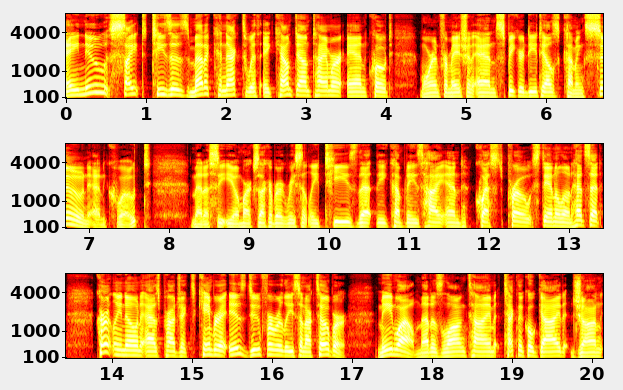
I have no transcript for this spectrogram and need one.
A new site teases Meta Connect with a countdown timer and, quote, more information and speaker details coming soon, end quote. Meta CEO Mark Zuckerberg recently teased that the company's high end Quest Pro standalone headset, currently known as Project Cambria, is due for release in October. Meanwhile, Meta's longtime technical guide, John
